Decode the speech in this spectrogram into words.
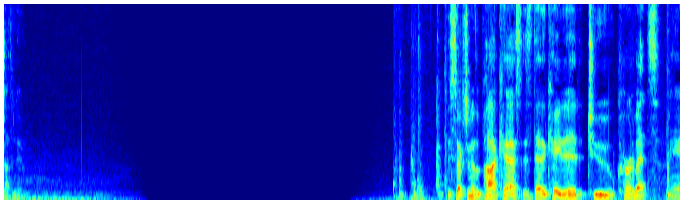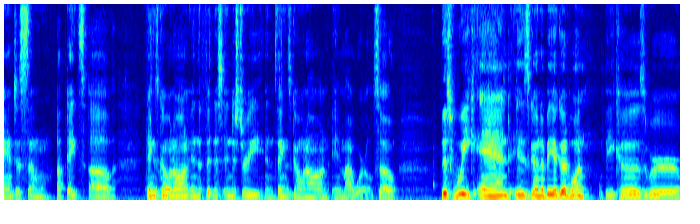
Nothing new. This section of the podcast is dedicated to current events and just some updates of things going on in the fitness industry and things going on in my world. So, this weekend is going to be a good one because we're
